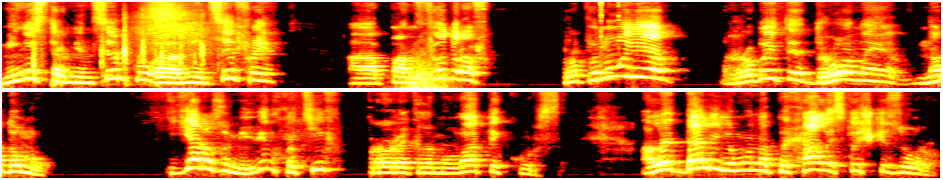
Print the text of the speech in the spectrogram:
міністр Мінцирку, е, Мінцифри е, пан Федоров пропонує робити дрони на дому. Я розумію, він хотів прорекламувати курси, але далі йому напихали з точки зору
